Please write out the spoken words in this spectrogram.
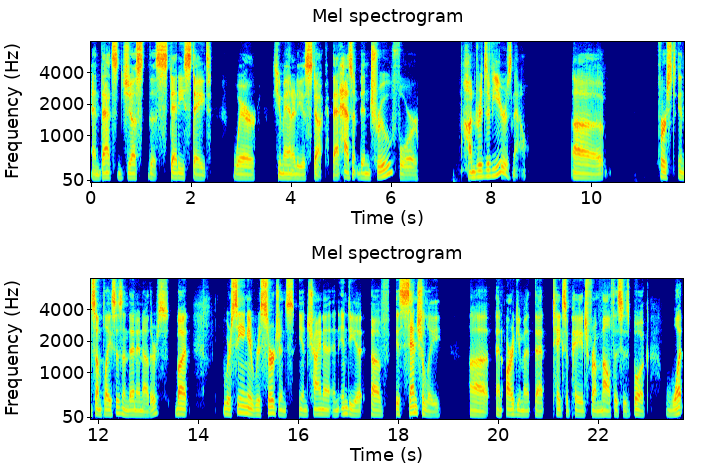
And that's just the steady state where humanity is stuck. That hasn't been true for hundreds of years now. Uh, first in some places and then in others. But we're seeing a resurgence in China and India of essentially uh, an argument that takes a page from Malthus's book. What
